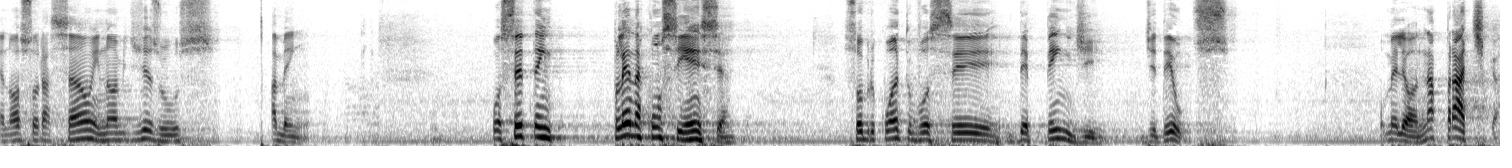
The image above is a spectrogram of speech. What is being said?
a nossa oração em nome de Jesus. Amém. Você tem plena consciência sobre o quanto você depende de Deus? Ou melhor, na prática,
